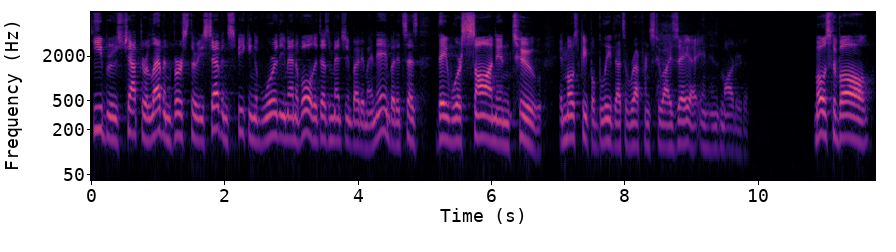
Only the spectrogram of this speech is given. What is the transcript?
Hebrews chapter 11, verse 37, speaking of worthy men of old. It doesn't mention anybody by name, but it says they were sawn in two. And most people believe that's a reference to Isaiah in his martyrdom. Most of all,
